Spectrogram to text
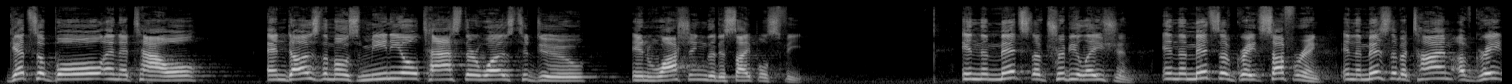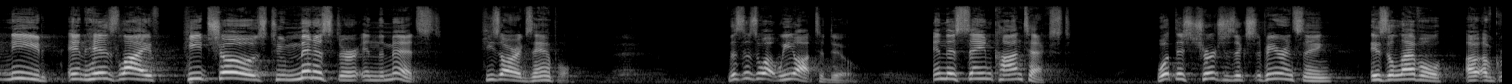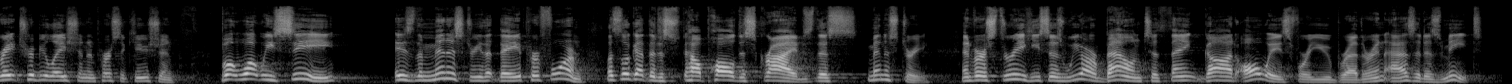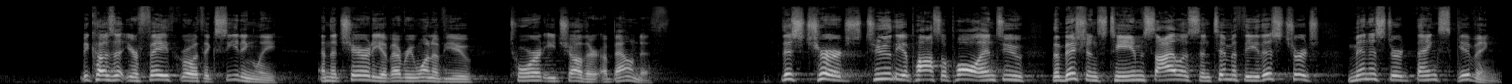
gets a bowl and a towel, and does the most menial task there was to do in washing the disciples' feet. In the midst of tribulation, in the midst of great suffering, in the midst of a time of great need in his life, he chose to minister in the midst. He's our example. This is what we ought to do. In this same context, what this church is experiencing is a level of, great tribulation and persecution. But what we see is the ministry that they performed. Let's look at the, how Paul describes this ministry. In verse 3, he says, We are bound to thank God always for you, brethren, as it is meet, because that your faith groweth exceedingly, and the charity of every one of you toward each other aboundeth. This church, to the Apostle Paul and to the missions team, Silas and Timothy, this church ministered thanksgiving.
